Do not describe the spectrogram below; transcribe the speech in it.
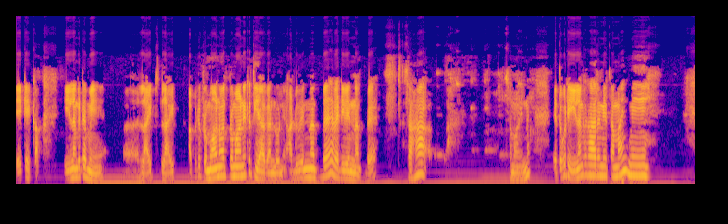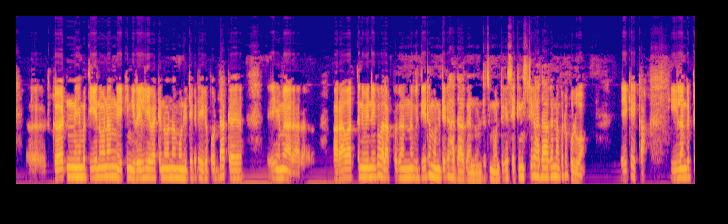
ඒක එකක්. ඊළඟට මේ ලයිට් ලයිට් අපිට ප්‍රමාණවත් ප්‍රමාණයට තියාගන්න ඕනේ. අඩු වෙන්නත් බෑ, වැඩි වෙන්නත් බෑ. සහ සමාවෙන්න. එතකොට ඊළඟ කාරණේ තමයි මේ කර්ටන් එහෙම තියෙනවා නම් ඒකෙන් ඉරෙලිය වැටෙනවා නම් මොනිටර් එකට ඒක පොඩ්ඩක් එහෙම අර අර පරාවර්තන වෙන එක වළක්ව ගන්න විදිහට මොනිටර් එක හදා ගන්න ඕනේ. ඊට පස්සේ මොනිටර් එකේ සෙටින්ග්ස් ටික හදා ගන්න අපිට පුළුවන්. ඒක එකක්. ඊළඟට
